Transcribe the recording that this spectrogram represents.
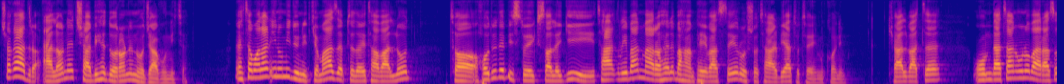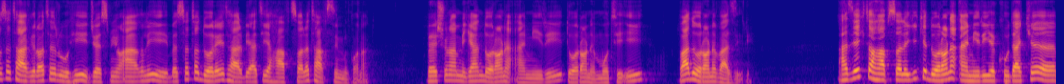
چقدر الان شبیه دوران نوجوانیته احتمالا اینو می‌دونید که ما از ابتدای تولد تا حدود 21 سالگی تقریبا مراحل به هم پیوسته رشد و تربیت رو طی می‌کنیم که البته عمدتا اونو بر اساس تغییرات روحی، جسمی و عقلی به سه تا دوره تربیتی هفت ساله تقسیم می‌کنن. بهشون هم میگن دوران امیری، دوران مطیعی و دوران وزیری. از یک تا هفت سالگی که دوران امیری کودکه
